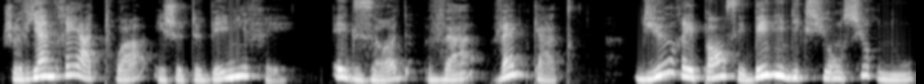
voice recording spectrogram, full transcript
je viendrai à toi et je te bénirai. Exode 20, 24. Dieu répand ses bénédictions sur nous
